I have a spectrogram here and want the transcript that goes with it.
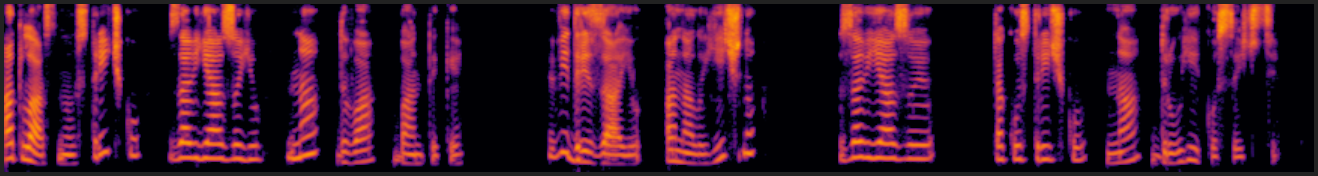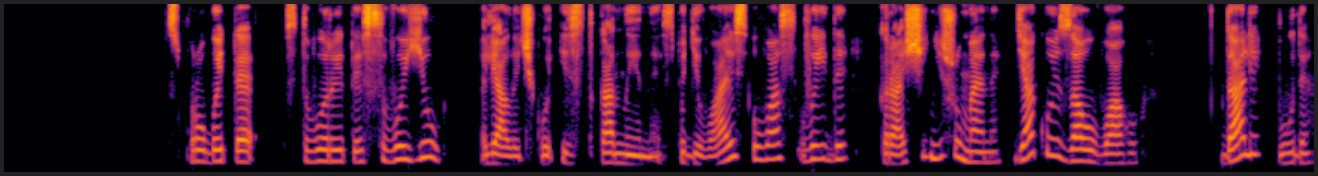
атласну стрічку зав'язую на два бантики. Відрізаю аналогічно, зав'язую таку стрічку на другій косичці. Спробуйте створити свою лялечку із тканини. Сподіваюсь, у вас вийде краще, ніж у мене. Дякую за увагу. Далі буде.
